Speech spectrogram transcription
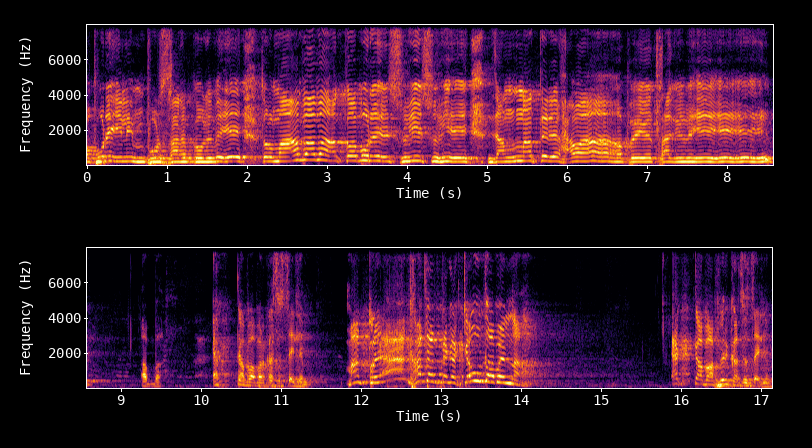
অপরে এলিম প্রসার করবে। তোর মা বাবা কবরে শুয়ে শুয়ে জান্নাতের হাওয়া পেয়ে থাকবে। আব্বা, একটা বাবার কাছে চাইলেন মাত্র এক হাজার টাকা কেউ যাবেন না। একটা বাপের কাছে চাইলেন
